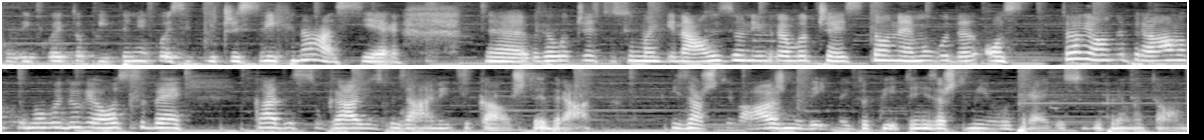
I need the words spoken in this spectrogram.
koliko je to pitanje koje se tiče svih nas, jer e, vrlo često su marginalizovani, vrlo često ne mogu da ostvare one prava koje mogu druge osobe kada su građanskoj zajednici kao što je brak. I zašto je važno da imaju to pitanje, zašto mi ovo predusudi prema tome.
